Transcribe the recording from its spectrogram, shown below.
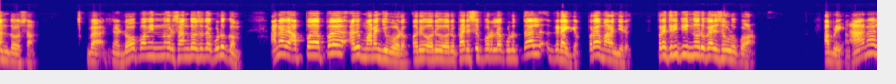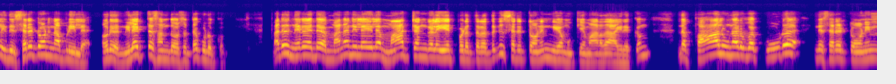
சந்தோஷம். இப்ப டோப்பமின் ஒரு சந்தோஷத்தை கொடுக்கும். ஆனா அது அப்ப அப்ப அது மறைஞ்சு போடும். ஒரு ஒரு ஒரு பரிசு பொருளை கொடுத்தால் கிடைக்கும். பிறகு மறைஞ்சிடும் பிறகு திருப்பி இன்னொரு பரிசு கொடுக்கணும். அப்படி. ஆனால் இது செரட்டோனின் அப்படி இல்லை. ஒரு நிலைத்த சந்தோஷத்தை கொடுக்கும். அது நிறை இந்த மனநிலையில மாற்றங்களை ஏற்படுத்துறதுக்கு செரட்டோனின் மிக முக்கியமானதாக இருக்கும். இந்த பாலுணர்வை கூட இந்த செரட்டோனின்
